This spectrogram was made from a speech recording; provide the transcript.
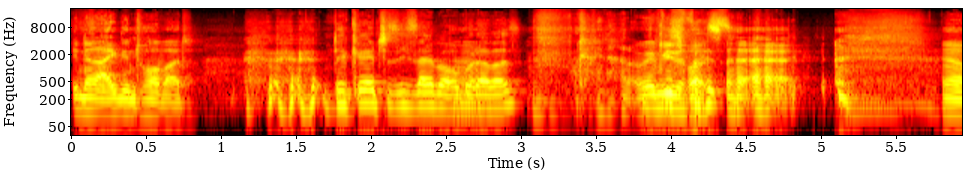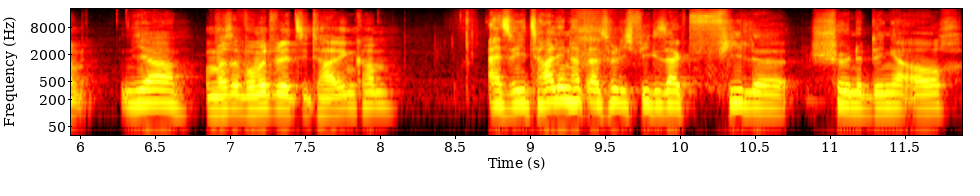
In den eigenen Torwart. Der grätscht sich selber um, oder was? Keine Ahnung, irgendwie sowas. ja. Ja, Und was, womit will jetzt Italien kommen? Also Italien hat natürlich, wie gesagt, viele schöne Dinge auch.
